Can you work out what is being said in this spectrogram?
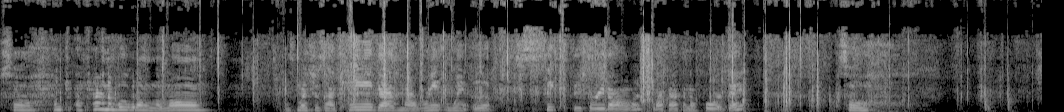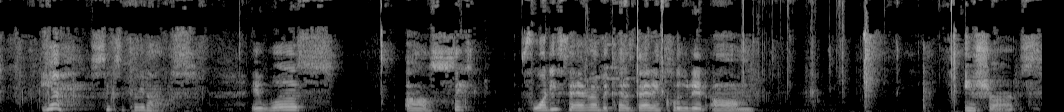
So I'm, I'm trying to move it on along as much as I can. Guys, my rent went up $63. Like I can afford that. So, yeah, $63. It was uh six forty seven because that included um insurance.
